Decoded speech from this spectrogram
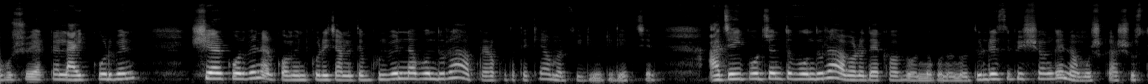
অবশ্যই একটা লাইক করবেন শেয়ার করবেন আর কমেন্ট করে জানাতে ভুলবেন না বন্ধুরা, আপনারা কোথা থেকে আমার ভিডিওটি দেখছেন। আজ এই পর্যন্ত বন্ধুরা, আবারও দেখা হবে অন্য কোনো নতুন রেসিপির সঙ্গে। নমস্কার, সুস্থ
